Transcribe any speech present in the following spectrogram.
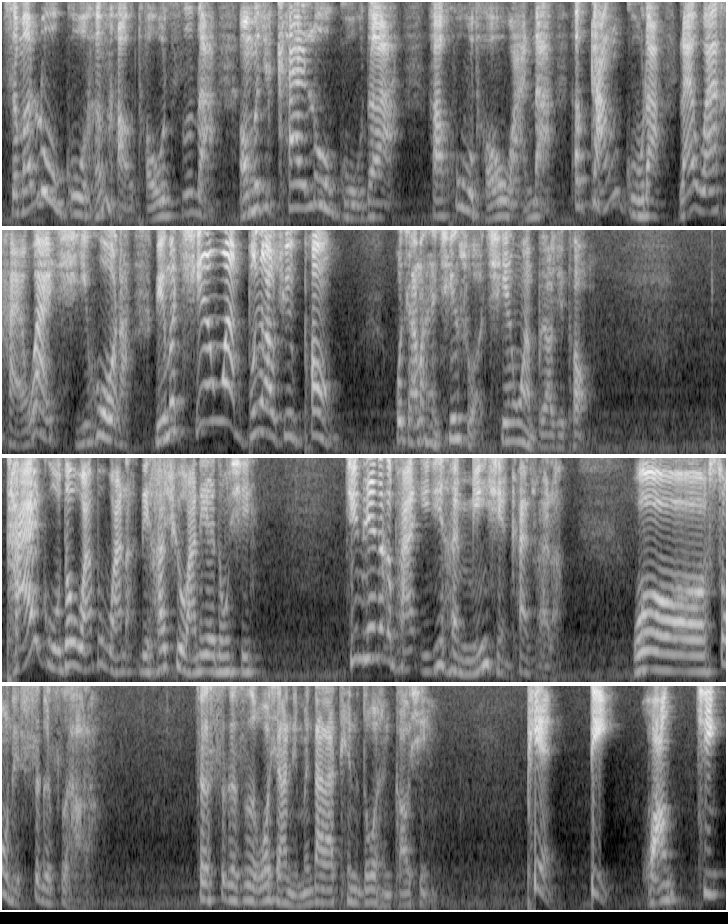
什么入股很好投资的，我们去开入股的啊户头玩的，啊港股的来玩海外期货的，你们千万不要去碰。我讲的很清楚，千万不要去碰。台股都玩不完了，你还去玩那些东西？今天这个盘已经很明显看出来了，我送你四个字好了。这四个字，我想你们大家听的都会很高兴。遍地黄金，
